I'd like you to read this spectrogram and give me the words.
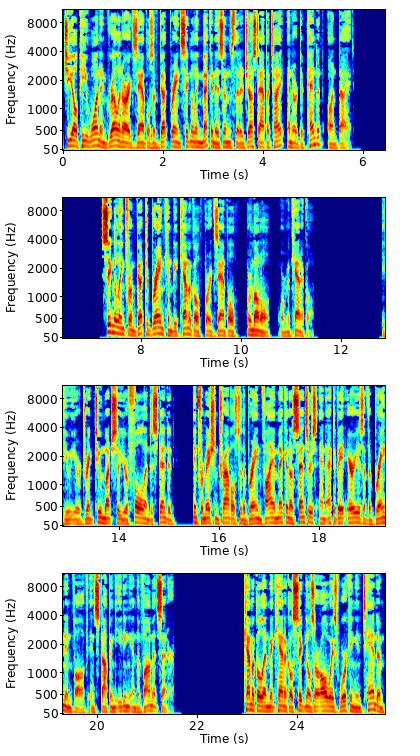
GLP 1 and ghrelin are examples of gut brain signaling mechanisms that adjust appetite and are dependent on diet. Signaling from gut to brain can be chemical, for example, hormonal, or mechanical. If you eat or drink too much so you're full and distended, Information travels to the brain via mechanosensors and activate areas of the brain involved in stopping eating and the vomit center. Chemical and mechanical signals are always working in tandem,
